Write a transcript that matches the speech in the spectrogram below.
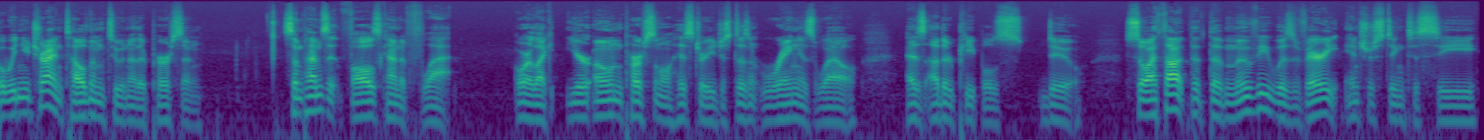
but when you try and tell them to another person sometimes it falls kind of flat or like your own personal history just doesn't ring as well as other people's do so i thought that the movie was very interesting to see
